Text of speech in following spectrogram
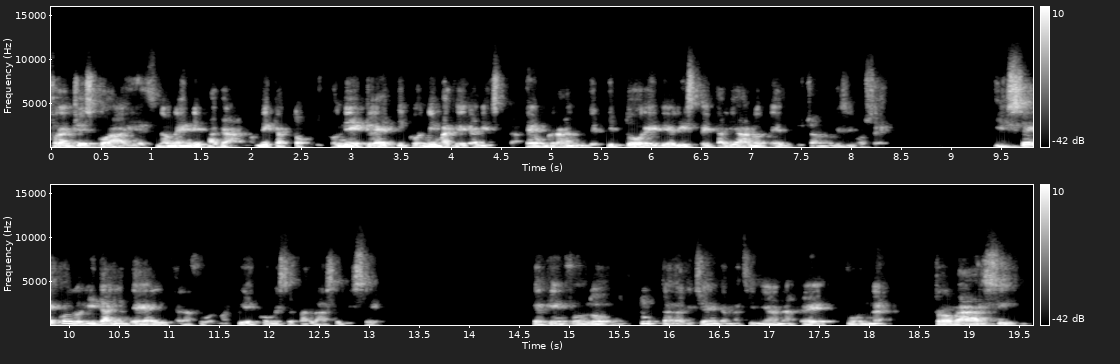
Francesco Hayez non è né pagano, né cattolico, né eclettico, né materialista. È un grande pittore idealista italiano del XIX secolo. Il secolo gli dà l'idea e la forma. Qui è come se parlasse di sé. Perché in fondo tutta la vicenda mazziniana è un trovarsi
